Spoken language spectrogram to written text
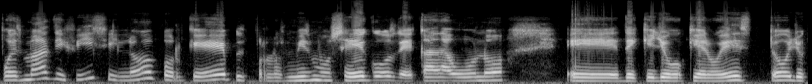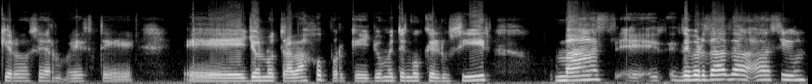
pues más difícil, ¿no? Porque pues por los mismos egos de cada uno, eh, de que yo quiero esto, yo quiero hacer este, eh, yo no trabajo porque yo me tengo que lucir más, eh, de verdad ha, sido un,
